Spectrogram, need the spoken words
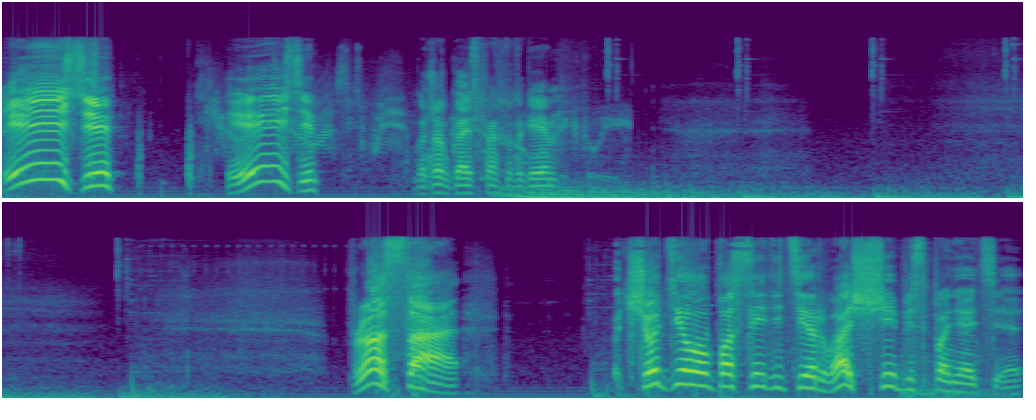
Easy. Easy. Good job, guys. Thanks for the game. Просто! Что делал последний тир? Вообще без понятия.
